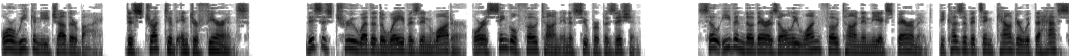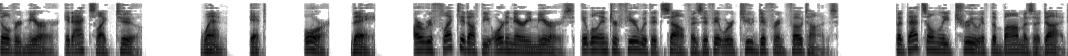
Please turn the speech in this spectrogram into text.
or weaken each other by «destructive interference». This is true whether the wave is in water, or a single photon in a superposition. So even though there is only one photon in the experiment, because of its encounter with the half-silvered mirror, it acts like two. When it or they are reflected off the ordinary mirrors, it will interfere with itself as if it were two different photons. But that's only true if the bomb is a dud.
